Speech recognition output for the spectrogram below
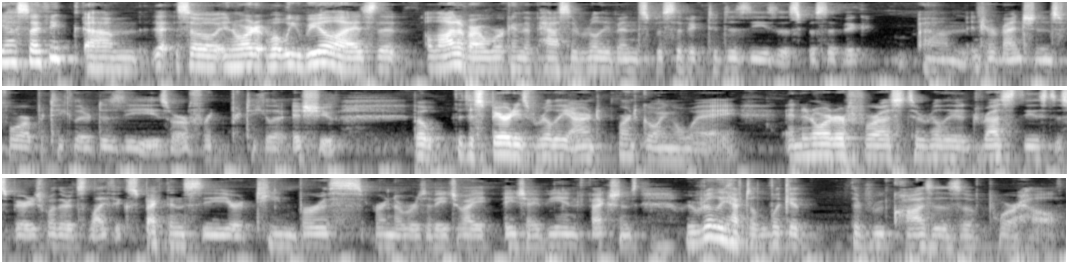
Yes, I think um, that, so. In order, what we realized that a lot of our work in the past had really been specific to diseases, specific um, interventions for a particular disease or for a particular issue, but the disparities really aren't weren't going away. And in order for us to really address these disparities, whether it's life expectancy or teen births or numbers of HIV infections, we really have to look at the root causes of poor health.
